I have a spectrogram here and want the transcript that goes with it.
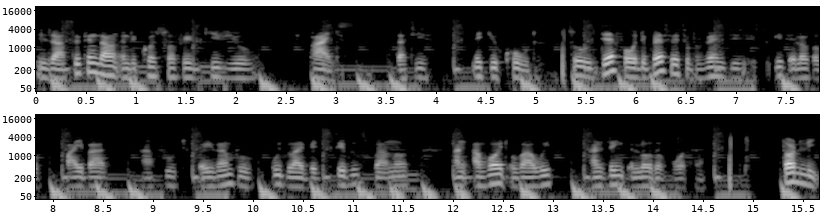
is that sitting down on the cold surface gives you piles that is make you cold. So therefore the best way to prevent this is to eat a lot of fiber and food. For example, food like vegetables, granite, and avoid overweight and drink a lot of water. Thirdly,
